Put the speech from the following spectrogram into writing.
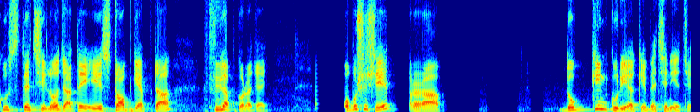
খুঁজতে ছিল যাতে এই স্টপ গ্যাপটা ফিল আপ করা যায়। অবশেষে তারা দক্ষিণ কোরিয়াকে বেছে নিয়েছে।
